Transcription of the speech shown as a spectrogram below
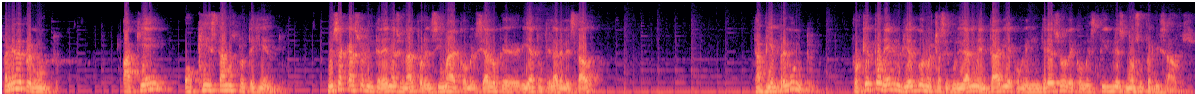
También me pregunto, ¿a quién o qué estamos protegiendo? ¿No es acaso el interés nacional por encima del comercial lo que debería tutelar el Estado? También pregunto, ¿por qué poner en riesgo nuestra seguridad alimentaria con el ingreso de comestibles no supervisados?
